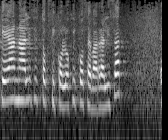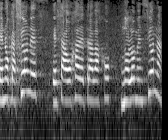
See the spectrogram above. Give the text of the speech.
qué análisis toxicológico se va a realizar. En ocasiones esa hoja de trabajo no lo menciona,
